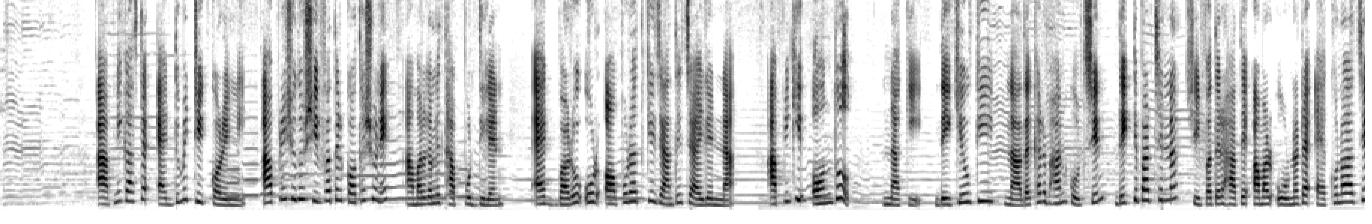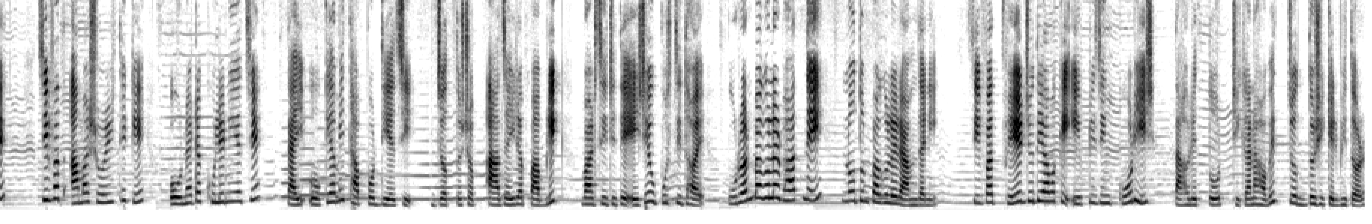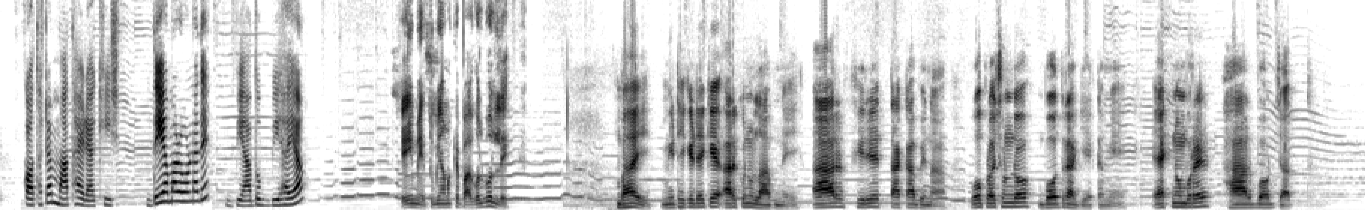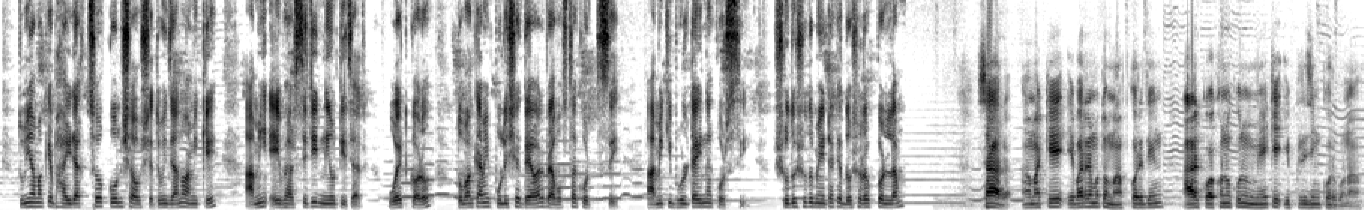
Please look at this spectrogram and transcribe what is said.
আপনি কাজটা একদমই ঠিক করেননি। আপনি শুধু সিফাতের কথা শুনে আমার গালে থাপ্পড় দিলেন। একবারও ওর অপরাধকে জানতে চাইলেন না। আপনি কি অন্ধ? নাকি দেখেও কি না দেখার ভান করছেন? দেখতে পাচ্ছেন না সিফাতের হাতে আমার ওড়নাটা এখনও আছে? সিফাত আমার শরীর থেকে ওড়নাটা খুলে নিয়েছে, তাই ওকে আমি থাপ্পড় দিয়েছি। যত সব আজাইরা পাবলিক ভার্সিটিতে এসে উপস্থিত হয়। পুরন পাগলের ভাত নেই, নতুন পাগলের আমদানি। সিফাত ফের যদি আমাকে এপ্রিজিং করিস তাহলে তোর ঠিকানা হবে চোদ্দ শিকের ভিতর। কথাটা মাথায় রাখিস। দে আমার ওনা দে। বিয়াদব বিহায়া। এই মেয়ে তুমি আমাকে পাগল বললে? ভাই মিঠিকে ডেকে আর কোনো লাভ নেই। আর ফিরে তাকাবে না। ও প্রচণ্ড বদরাগী একটা মেয়ে। এক নম্বরের হার বরজাত তুমি আমাকে ভাই ডাকছো কোন সাহসে? তুমি জানো আমি কে? আমি এই ভার্সিটির নিউ টিচার। ওয়েট করো তোমাকে আমি পুলিশে দেওয়ার ব্যবস্থা করতেছি। আমি কি ভুলটাই না করছি? শুধু শুধু মেয়েটাকে দোষারোপ করলাম। স্যার আমাকে এবারের মতো মাফ করে দিন আর কখনো কোনো মেয়েকে ইপ্রিজিং করব না।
